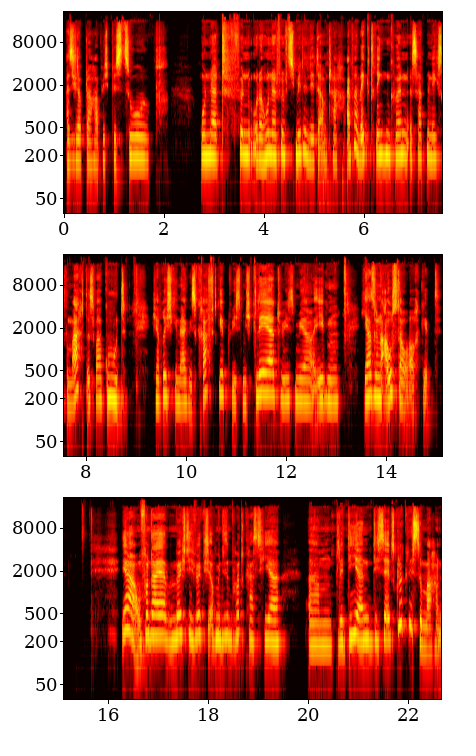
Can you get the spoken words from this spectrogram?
Also ich glaube, da habe ich bis zu 105 oder 150 Milliliter am Tag einfach wegtrinken können. Es hat mir nichts gemacht. Es war gut. Ich habe richtig gemerkt, wie es Kraft gibt, wie es mich klärt, wie es mir eben ja so eine Ausdauer auch gibt. Ja, und von daher möchte ich wirklich auch mit diesem Podcast hier ähm, plädieren, dich selbst glücklich zu machen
